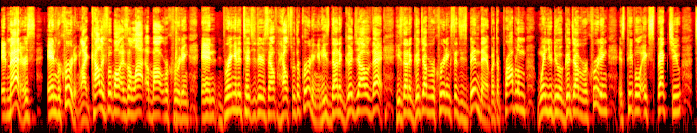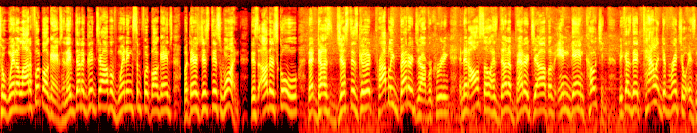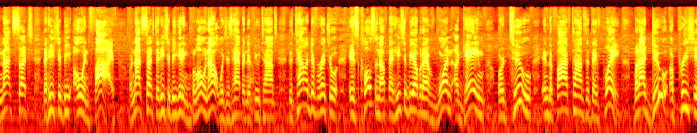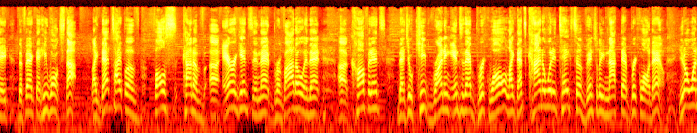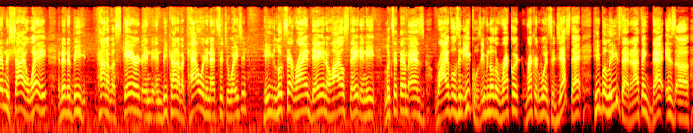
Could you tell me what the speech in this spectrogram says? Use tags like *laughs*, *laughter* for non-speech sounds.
it matters in recruiting. Like college football is a lot about recruiting and bringing attention to yourself helps with recruiting. And he's done a good job of that. He's done a good job of recruiting since he's been there. But the problem when you do a good job of recruiting is people expect you to win a lot of football games. And they've done a good job of winning some football games, but there's just this one, this other school that does just as good, probably better job recruiting, and then also has done a better job of in-game coaching because their talent differential is not such that he should be 0 5 or not such that he should be getting blown out, which has happened a few times. The talent differential is close enough that he should be able to have won a game or two in the five times that they've played. But I do appreciate the fact that he won't stop. Like that type of false kind of uh, arrogance and that bravado and that uh, confidence that you'll keep running into that brick wall. Like that's kind of what it takes to eventually knock that brick wall down. You don't want him to shy away and then to be kind of a scared and, and be kind of a coward in that situation. He looks at Ryan Day and Ohio State and he looks at them as rivals and equals. Even though the record record wouldn't suggest that, he believes that. And I think that is a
